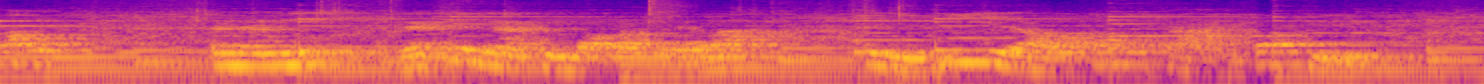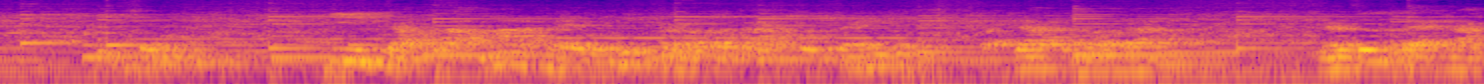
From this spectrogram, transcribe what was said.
เพราะดังนั้นและชื่องานคุณบอกเราเลยว่าสิ่งที่เราต้องการก็คือกุศลที่จะสามารถแผ่ที่กระนาผลให้กับญาติของเราได้และซึ่งแตกต่าง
